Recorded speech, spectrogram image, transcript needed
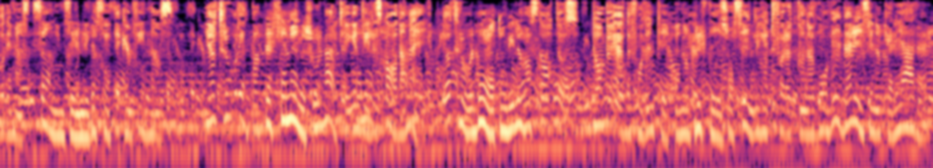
på det mest sanningsenliga sätt det kan finnas. Jag tror inte att dessa människor verkligen ville skada mig. Jag tror bara att de ville ha status. De behövde få den typen av prestige och synlighet för att kunna gå vidare i sina karriärer.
